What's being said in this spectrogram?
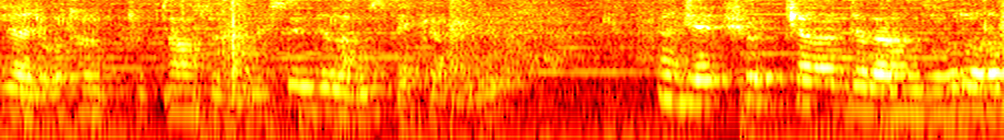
Güzelce oturttuktan sonra arkadaşlar vidalarımızı tekrar alıyoruz. Önce şu kenar vidalarımızı vuralım.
